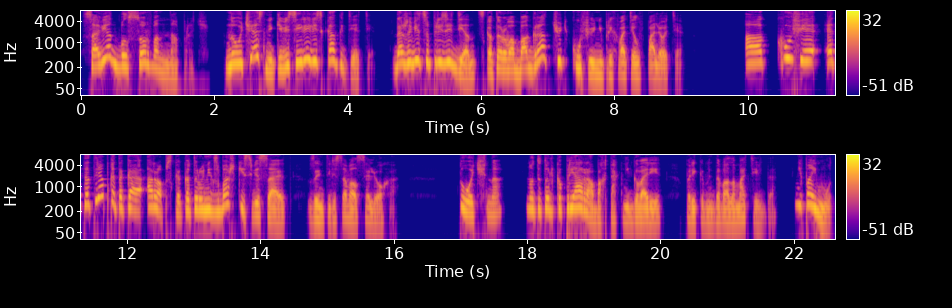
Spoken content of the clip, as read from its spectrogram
Совет был сорван напрочь, но участники веселились как дети. Даже вице-президент, с которого Баграт чуть куфию не прихватил в полете. «А куфе — это тряпка такая арабская, которая у них с башки свисает?» — заинтересовался Леха. «Точно. Но ты только при арабах так не говори», — порекомендовала Матильда. «Не поймут».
